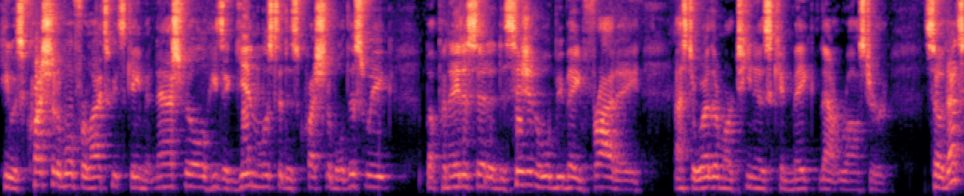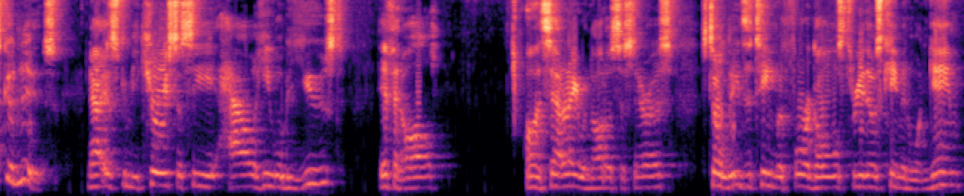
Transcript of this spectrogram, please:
He was questionable for last week's game at Nashville. He's again listed as questionable this week, but Pineda said a decision will be made Friday as to whether Martinez can make that roster. So that's good news. Now it's going to be curious to see how he will be used, if at all, on Saturday, Ronaldo Cisneros still leads the team with four goals. Three of those came in one game.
